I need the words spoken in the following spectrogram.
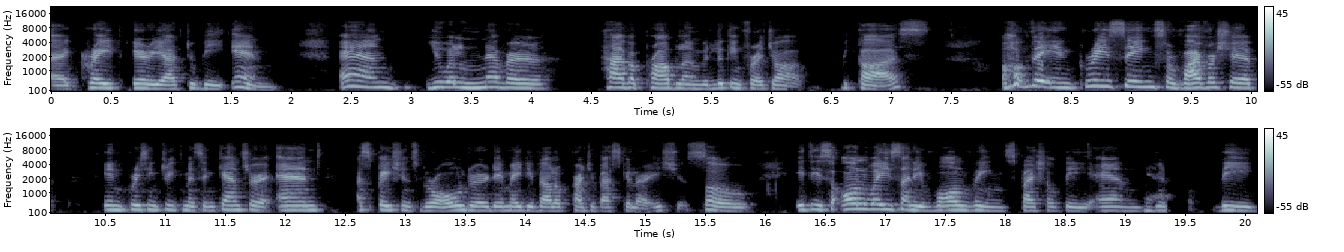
a great area to be in. And you will never have a problem with looking for a job because of the increasing survivorship, increasing treatments in cancer, and as patients grow older, they may develop cardiovascular issues. So it is always an evolving specialty, and yeah. you know, the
